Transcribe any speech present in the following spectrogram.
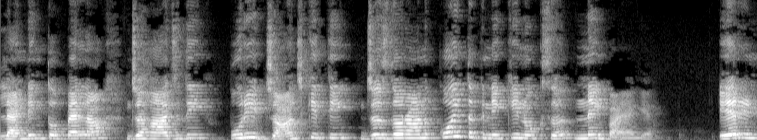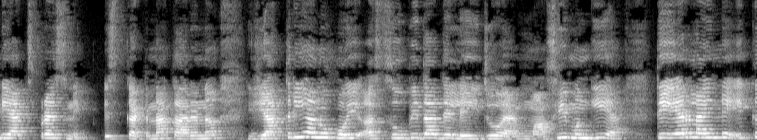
ਲੈਂਡਿੰਗ ਤੋਂ ਪਹਿਲਾਂ ਜਹਾਜ਼ ਦੀ ਪੂਰੀ ਜਾਂਚ ਕੀਤੀ, ਜਿਸ ਦੌਰਾਨ ਕੋਈ ਤਕਨੀਕੀ ਨੁਕਸ ਨਹੀਂ ਪਾਇਆ ਗਿਆ। ਏਅਰ ਇੰਡੀਆ ਐਕਸਪ੍ਰੈਸ ਨੇ ਇਸ ਘਟਨਾ ਕਾਰਨ ਯਾਤਰੀਆਂ ਨੂੰ ਹੋਈ ਅਸੁਵਿਧਾ ਦੇ ਲਈ ਜੋ ਹੈ ਮਾਫੀ ਮੰਗੀ ਹੈ ਤੇ 에ਅਰਲਾਈਨ ਨੇ ਇੱਕ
